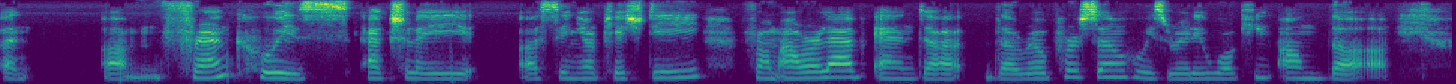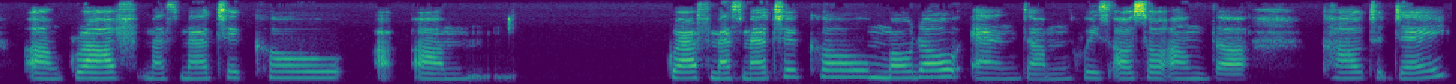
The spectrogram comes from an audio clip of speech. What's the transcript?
an, um, Frank, who is actually a senior PhD from our lab and uh, the real person who is really working on the um, graph mathematical uh, um, graph mathematical model and um, who is also on the call today.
